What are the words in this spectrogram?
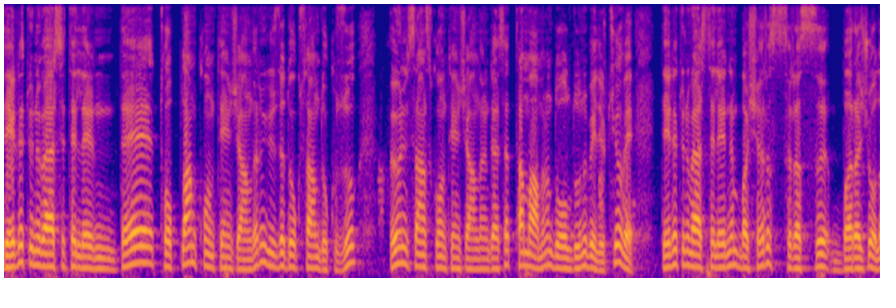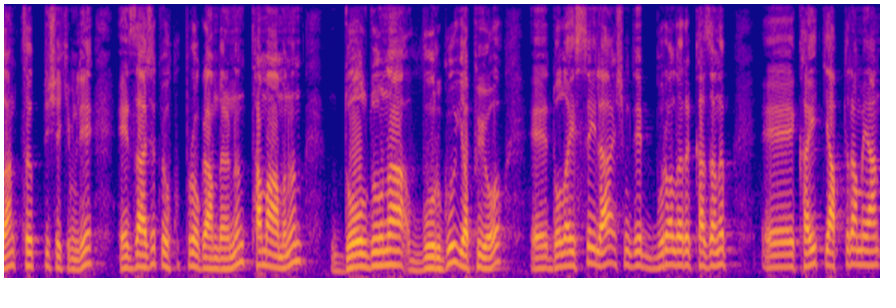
Devlet üniversitelerinde toplam kontenjanların %99'u ön lisans kontenjanlarında ise tamamının dolduğunu belirtiyor ve devlet üniversitelerinin başarı sırası barajı olan tıp, diş hekimliği, eczacılık ve hukuk programlarının tamamının dolduğuna vurgu yapıyor. E, dolayısıyla şimdi buraları kazanıp e, kayıt yaptıramayan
